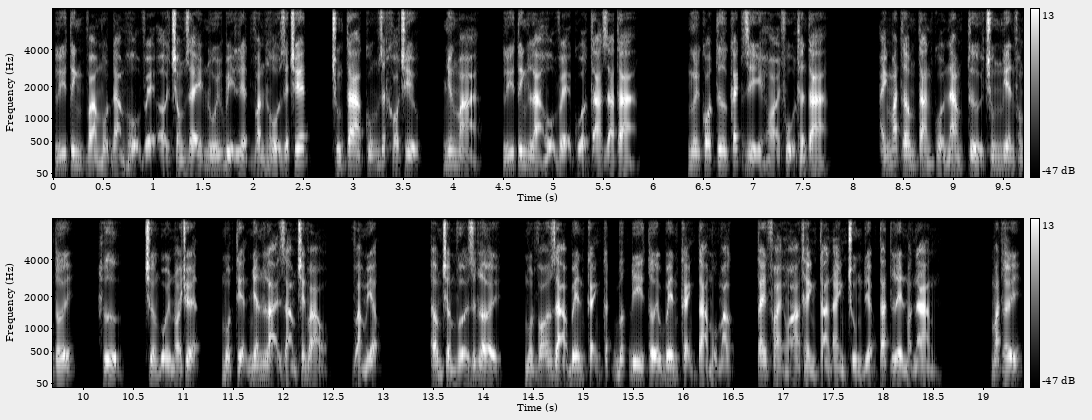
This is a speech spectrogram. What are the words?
lý tinh và một đám hộ vệ ở trong dãy núi bị liệt văn hổ giết chết, chúng ta cũng rất khó chịu, nhưng mà, lý tinh là hộ vệ của tả gia ta. Ngươi có tư cách gì hỏi phụ thân ta? Ánh mắt âm tàn của nam tử trung niên phong tới hừ, trưởng bối nói chuyện, một tiện nhân lại dám chen vào và miệng. Âm trầm vừa dứt lời, một võ giả bên cạnh cất bước đi tới bên cạnh tả một mặc, tay phải hóa thành tàn ảnh trùng điệp tắt lên mặt nàng. Mắt thấy,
